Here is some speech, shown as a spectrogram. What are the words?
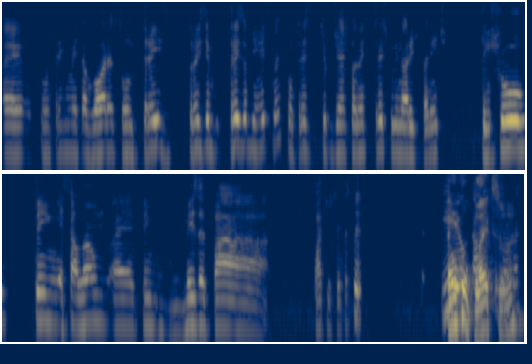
é, o empreendimento agora são três, três, três ambientes, né? São três tipos de restaurantes, três culinárias diferentes. Tem show, tem é, salão, é, tem mesa para 400 pessoas. É um complexo, né?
